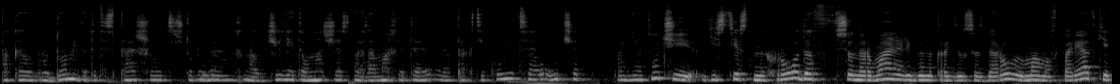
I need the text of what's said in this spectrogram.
пока в роддоме, вот это спрашивать, чтобы Да. их научили. Это у нас сейчас в роддомах это э, практикуется, учат. Понятно. В случае естественных родов все нормально, ребенок родился здоровый, мама в порядке,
